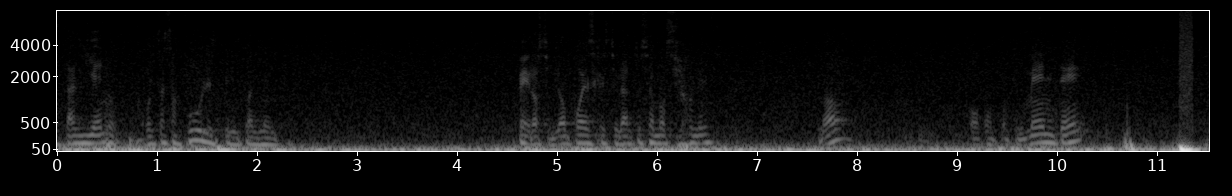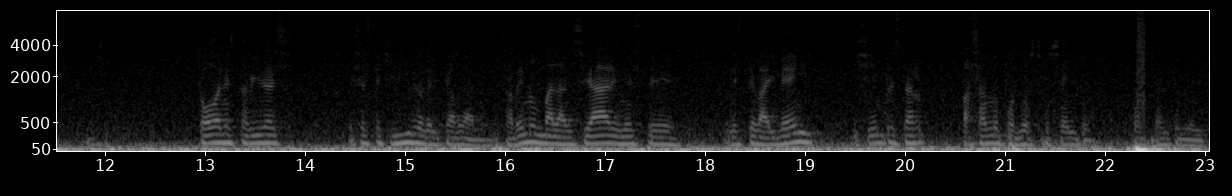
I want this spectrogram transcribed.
estás lleno, a lo mejor estás a full espiritualmente. Pero si no puedes gestionar tus emociones, ¿no? O, o tu mente, todo en esta vida es, es, este equilibrio del que hablamos, sabernos balancear en este, en este vaivén y siempre estar pasando por nuestro centro constantemente.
